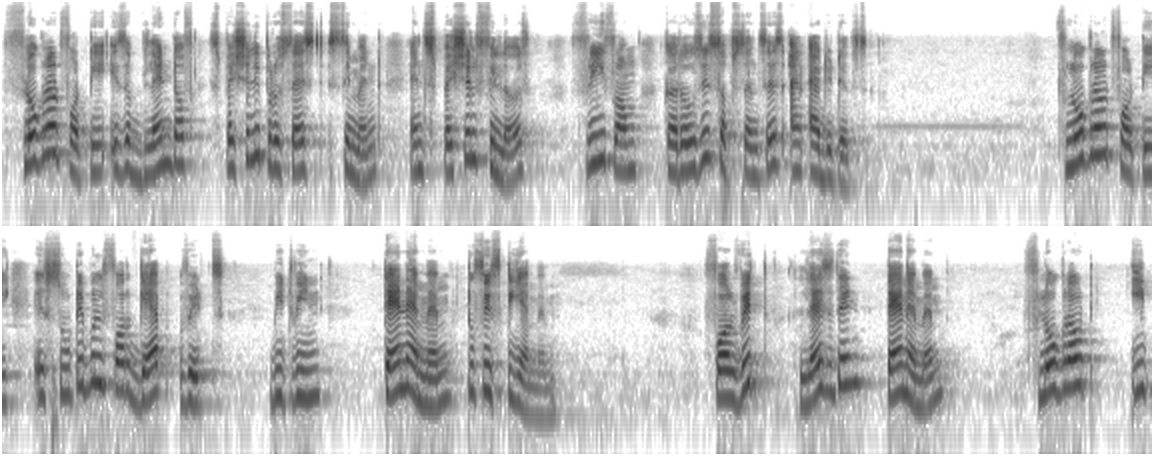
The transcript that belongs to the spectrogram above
FlowGrout 40 is a blend of specially processed cement and special fillers free from corrosive substances and additives. FlowGrout 40 is suitable for gap widths between 10 mm to 50 mm. For width less than 10 mm, flow FlowGrout EP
